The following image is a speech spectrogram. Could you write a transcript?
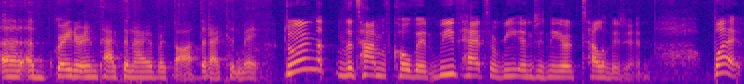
a, a greater impact than I ever thought that I could make. During the time of COVID, we've had to re engineer television. But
